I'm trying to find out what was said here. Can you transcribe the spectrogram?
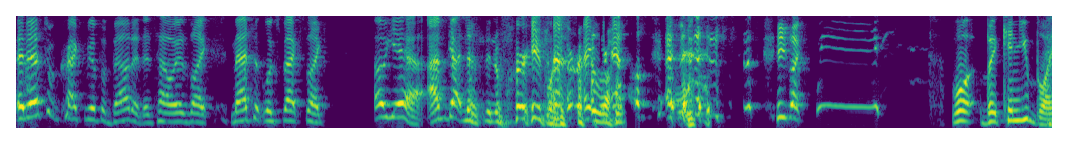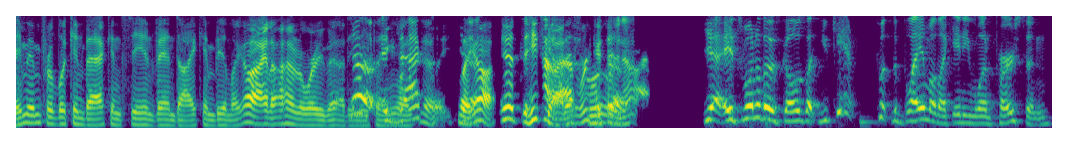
And that's what cracked me up about it is how it's like Matip looks back, it's like, oh yeah, I've got nothing to worry about right Right. now. And then it's just, he's like, wee. Well, but can you blame him for looking back and seeing Van Dijk and being like, "Oh, I don't have to worry about No, anything." Like, yeah, exactly, it's like, oh, it, he's No, got it. We're absolutely good. not. Yeah, it's one of those goals like you can't put the blame on like any one person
